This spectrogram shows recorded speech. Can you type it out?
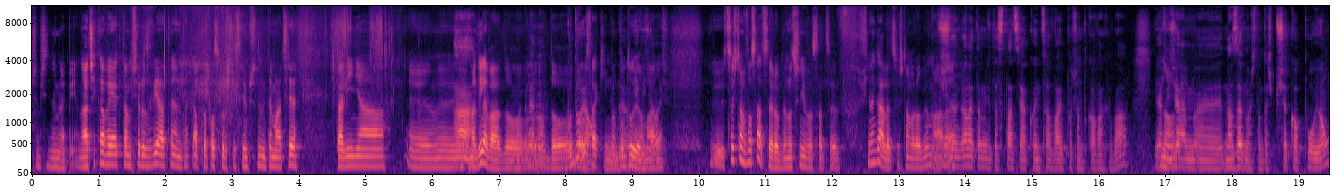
szybciej, tym lepiej. No a ciekawe, jak tam się rozwija ten, tak a propos, skoro jesteśmy przy tym temacie, ta linia yy, A, Maglewa do, Maglewa. do, Budują, do Osaki. No, budują, ale widziałeś? y, coś tam w Osace robią, znaczy nie w Osace, w Sinagale coś tam robią, W ale... Senegale tam będzie ta stacja końcowa i początkowa chyba. Ja No. widziałem e, na zewnątrz tam też przekopują,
